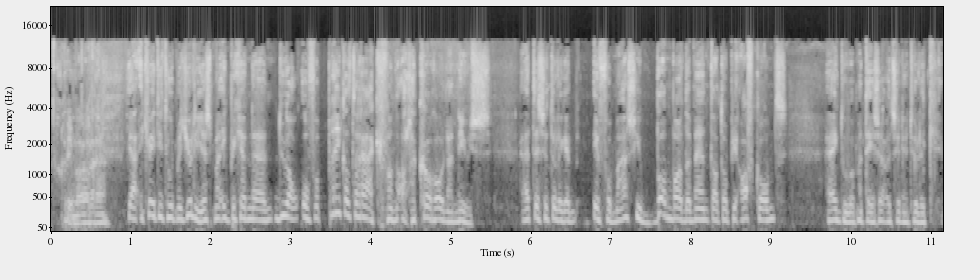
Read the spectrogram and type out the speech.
Goedemorgen. Ja, ik weet niet hoe het met jullie is, maar ik begin eh, nu al overprikkeld te raken van alle coronanieuws. Het is natuurlijk een informatiebombardement dat op je afkomt. Ik doe het met deze uitzending natuurlijk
